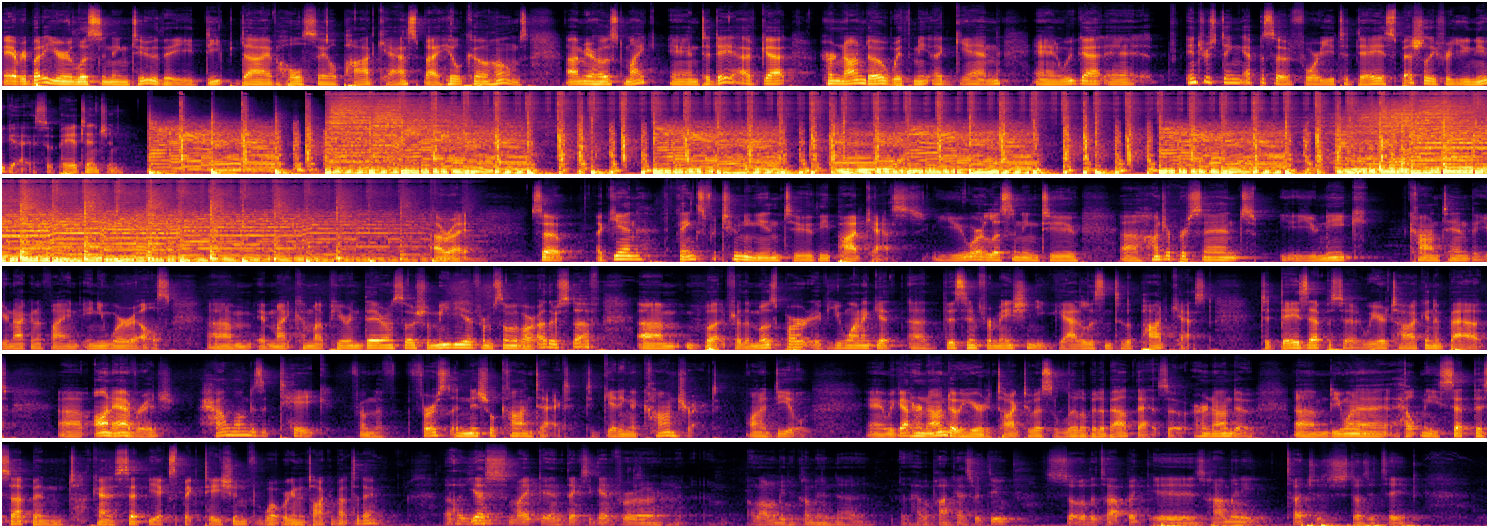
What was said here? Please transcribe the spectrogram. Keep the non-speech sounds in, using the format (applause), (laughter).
Hey, everybody, you're listening to the Deep Dive Wholesale podcast by Hilco Homes. I'm your host, Mike, and today I've got Hernando with me again, and we've got an interesting episode for you today, especially for you new guys, so pay attention. So, again, thanks for tuning in to the podcast. You are listening to uh, 100% unique content that you're not going to find anywhere else. Um, it might come up here and there on social media from some of our other stuff, um, but for the most part, if you want to get uh, this information, you got to listen to the podcast. Today's episode, we are talking about, uh, on average, how long does it take from the first initial contact to getting a contract on a deal? And we got Hernando here to talk to us a little bit about that. So, Hernando, um, do you want to help me set this up and t- kind of set the expectation for what we're going to talk about today? Uh, yes, Mike, and thanks again for uh, allowing me to come and uh, have a podcast with you. So, the topic is how many touches does it take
